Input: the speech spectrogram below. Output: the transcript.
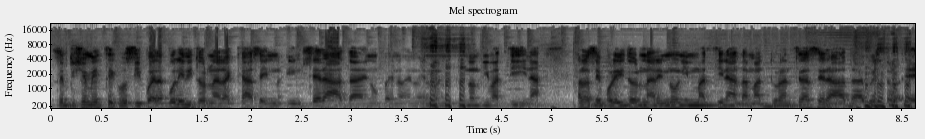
semplicemente così. Poi volevi tornare a casa in, in serata e non, non, non, non di mattina allora se volevi tornare non in mattinata ma durante la serata questo è,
